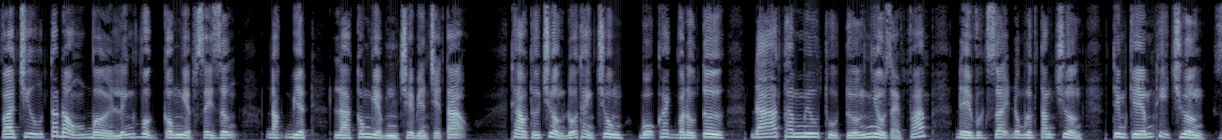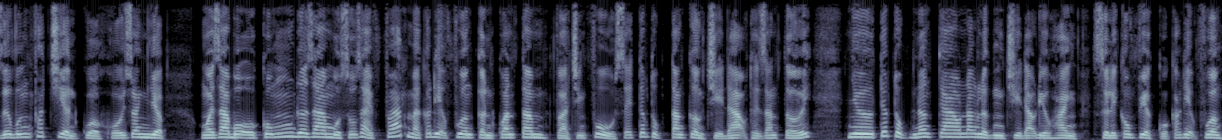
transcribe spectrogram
và chịu tác động bởi lĩnh vực công nghiệp xây dựng, đặc biệt là công nghiệp chế biến chế tạo. Theo Thứ trưởng Đỗ Thành Trung, Bộ Kế hoạch và Đầu tư đã tham mưu Thủ tướng nhiều giải pháp để vực dậy động lực tăng trưởng, tìm kiếm thị trường, giữ vững phát triển của khối doanh nghiệp, Ngoài ra, Bộ cũng đưa ra một số giải pháp mà các địa phương cần quan tâm và chính phủ sẽ tiếp tục tăng cường chỉ đạo thời gian tới, như tiếp tục nâng cao năng lực chỉ đạo điều hành, xử lý công việc của các địa phương,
